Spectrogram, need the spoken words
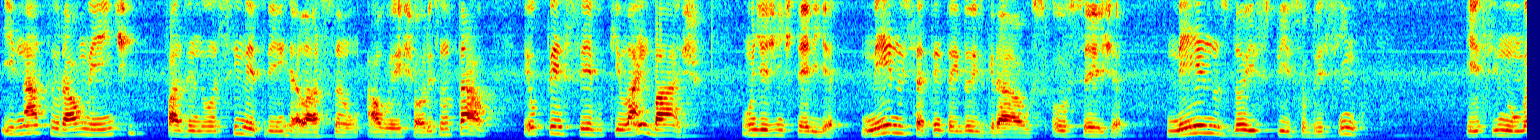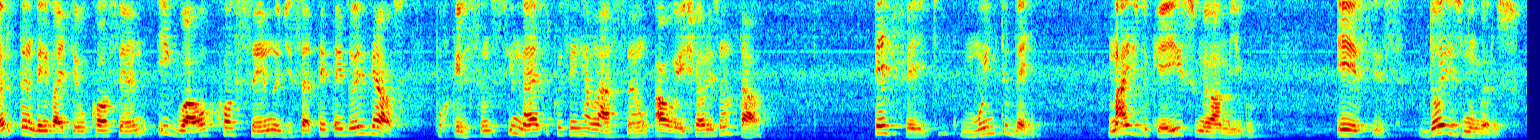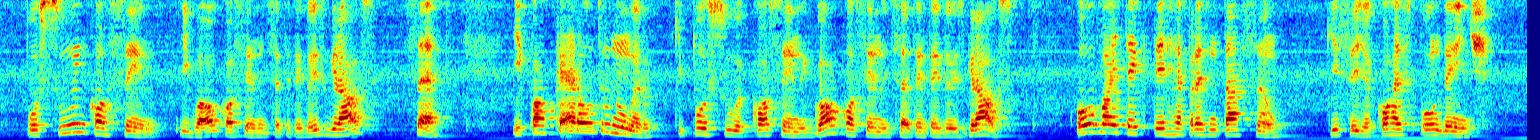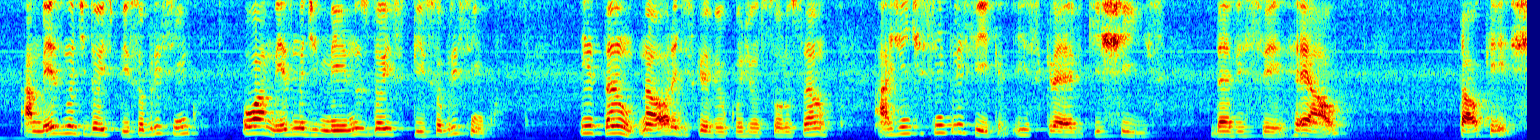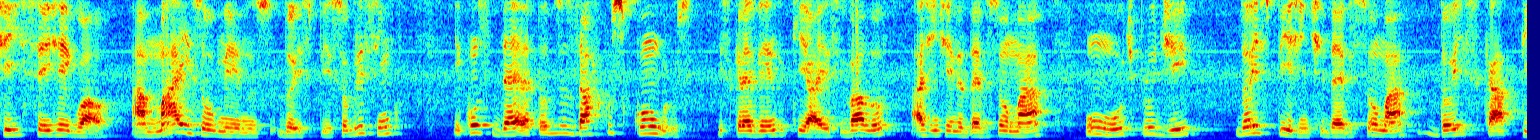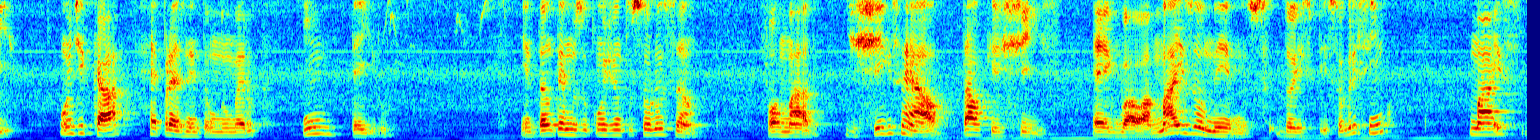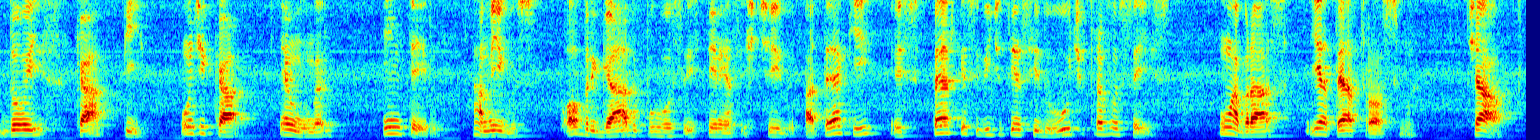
E naturalmente, fazendo uma simetria em relação ao eixo horizontal, eu percebo que lá embaixo onde a gente teria menos 72 graus, ou seja, menos 2π sobre 5, esse número também vai ter o cosseno igual ao cosseno de 72 graus, porque eles são simétricos em relação ao eixo horizontal. Perfeito, muito bem. Mais do que isso, meu amigo, esses dois números possuem cosseno igual ao cosseno de 72 graus, certo? E qualquer outro número que possua cosseno igual ao cosseno de 72 graus, ou vai ter que ter representação que seja correspondente à mesma de 2π sobre 5 ou à mesma de menos 2π sobre 5. Então, na hora de escrever o conjunto solução, a gente simplifica e escreve que x deve ser real, tal que x seja igual a mais ou menos 2π sobre 5 e considera todos os arcos côngruos, escrevendo que a esse valor a gente ainda deve somar um múltiplo de 2π, a gente deve somar 2kπ, onde k representa um número inteiro. Então temos o conjunto solução, formado de x real, tal que x é igual a mais ou menos 2π sobre 5, mais 2kπ, onde k é um número inteiro. Amigos, obrigado por vocês terem assistido até aqui. Eu espero que esse vídeo tenha sido útil para vocês. Um abraço e até a próxima. Tchau!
